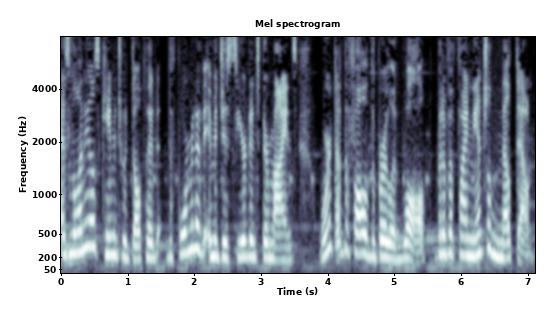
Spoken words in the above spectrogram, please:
As millennials came into adulthood, the formative images seared into their minds weren't of the fall of the Berlin Wall, but of a financial meltdown.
